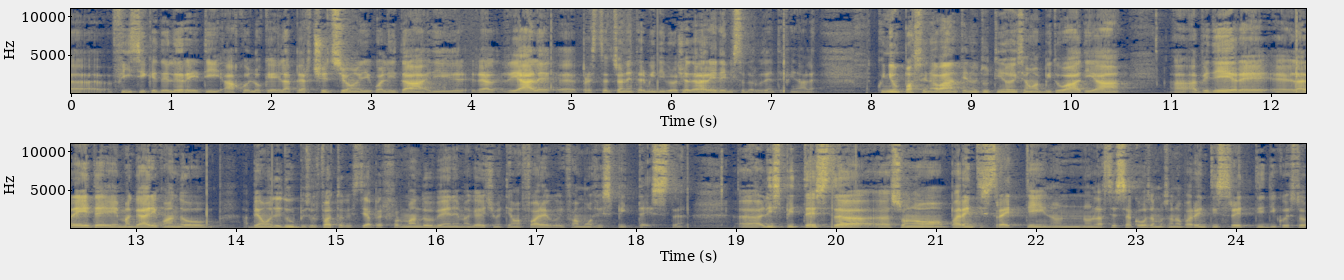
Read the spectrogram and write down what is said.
eh, fisiche delle reti a quello che è la percezione di qualità e di reale eh, prestazione in termini di velocità della rete vista dall'utente finale. Quindi un passo in avanti, noi tutti noi siamo abituati a, a, vedere eh, la rete e magari quando abbiamo dei dubbi sul fatto che stia performando bene, magari ci mettiamo a fare i famosi speed test. Uh, gli speed test uh, sono parenti stretti, non, non, la stessa cosa, ma sono parenti stretti di questa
